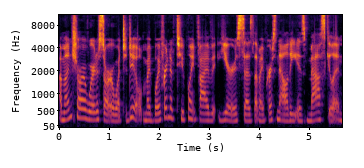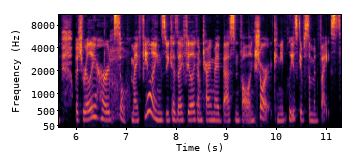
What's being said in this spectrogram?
I'm unsure of where to start or what to do. My boyfriend of 2.5 years says that my personality is masculine, which really hurts Oh. my feelings because I feel like I'm trying my best and falling short. Can you please give some advice?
